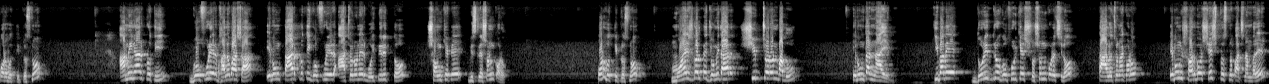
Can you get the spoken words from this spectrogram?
পরবর্তী প্রশ্ন, আমিনার প্রতি গফুরের ভালোবাসা এবং তার প্রতি গফুরের আচরণের বৈপরীত্য সংক্ষেপে বিশ্লেষণ করো। পরবর্তী প্রশ্ন, মহেশ গল্পে জমিদার শিবচরণ বাবু এবং তার নায়েব কীভাবে দরিদ্র গফুরকে শোষণ করেছিল তা আলোচনা করো এবং সর্বশেষ প্রশ্ন পাঁচ নম্বরে,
